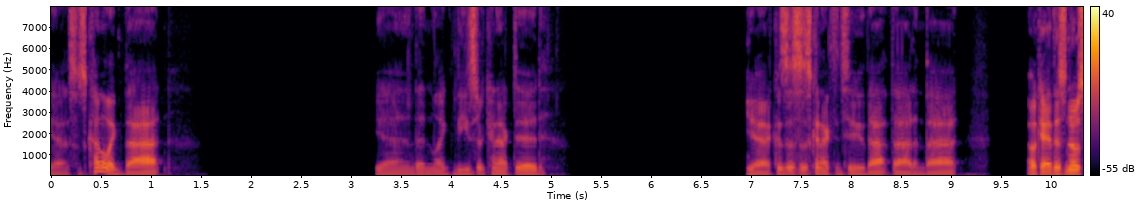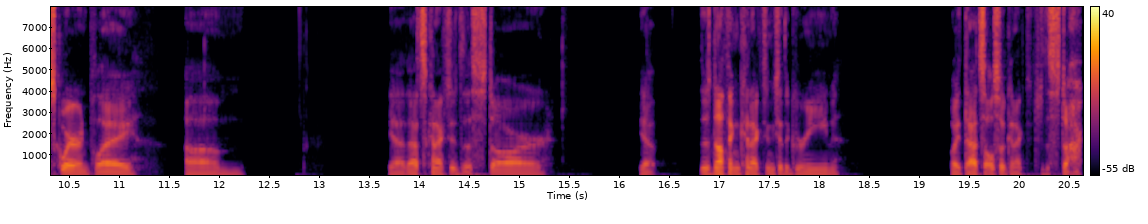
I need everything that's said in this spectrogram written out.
Yeah, so it's kind of like that. Yeah, and then like these are connected. Yeah, because this is connected to that, that, and that. Okay, there's no square in play. Um, yeah, that's connected to the star. Yep. There's nothing connecting to the green. Wait, that's also connected to the star.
